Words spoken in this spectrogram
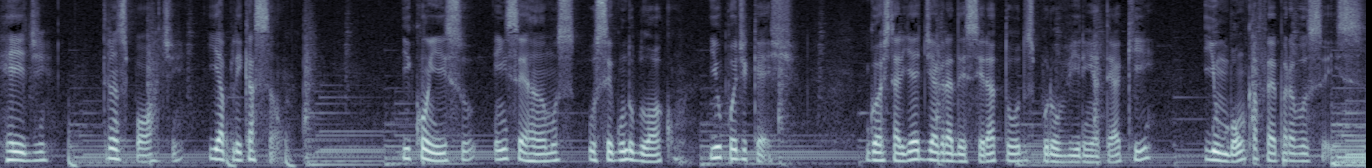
rede, transporte e aplicação. E com isso encerramos o segundo bloco e o podcast. Gostaria de agradecer a todos por ouvirem até aqui e um bom café para vocês.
